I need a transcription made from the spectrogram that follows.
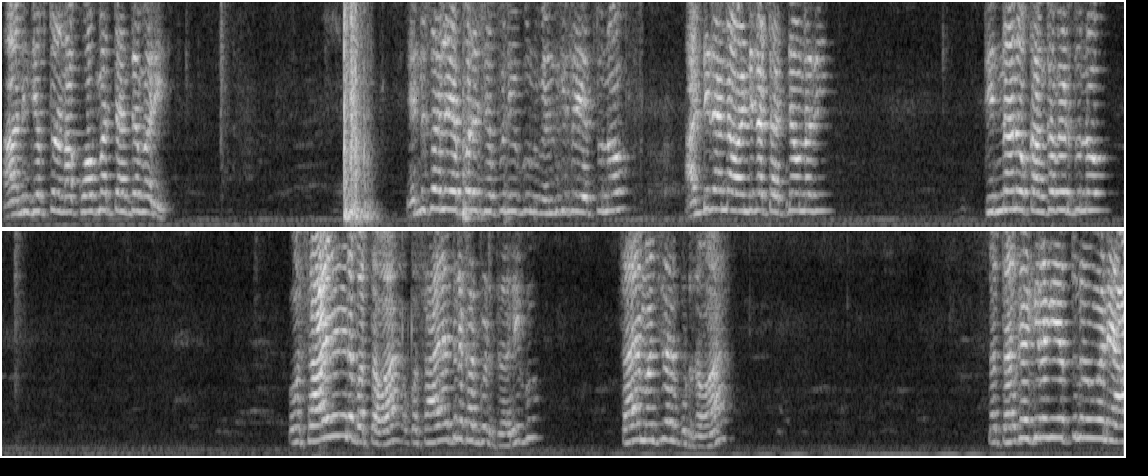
నేను చెప్తున్నా నాకు కోపం వస్తే అంతే మరి. ఎన్నిసార్లు చెప్పలే చెప్పు నీకు నువ్వు ఎందుకు ఇట్లా చెప్తున్నావు? అండినన్నా వండినట్టు అట్నే ఉన్నది. తిన్నాను ఒక అంక పెడుతున్నావు. ఒక సాయం ఏదైనా బతావా ఒక సాయం అయితేనే కనిపెడుతుందా నీకు? సాయం మంచిది అనుకుంటున్నావా? నా తలకాయ గిరాగి ఎత్తున్నావు కానీ ఆ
